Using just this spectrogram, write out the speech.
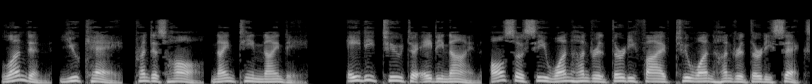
London, UK, Prentice Hall, 1990. 82–89, also see 135–136.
